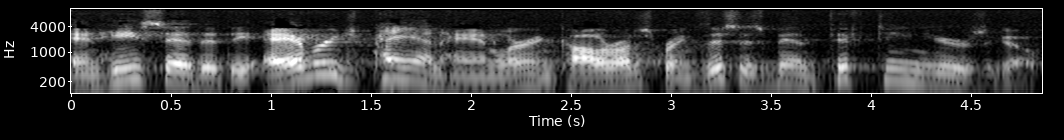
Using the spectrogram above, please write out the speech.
And he said that the average panhandler in Colorado Springs, this has been 15 years ago,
